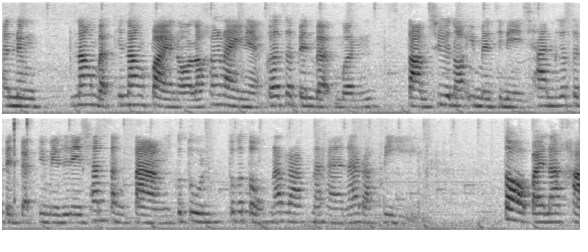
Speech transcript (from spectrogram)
อันหนึงนั่งแบบที่นั่งไปเนาะแล้วข้างในเนี่ยก็จะเป็นแบบเหมือน ตามชื่อเนาะ Imagination ก็จะเป็นแบบ Imagination ต่างๆการ์ตูนตุ๊กตาน่ารักนะคะ น่ารักดี ต่อไปนะคะ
